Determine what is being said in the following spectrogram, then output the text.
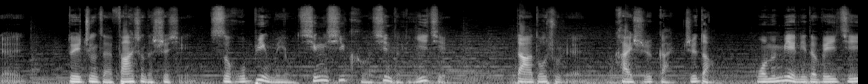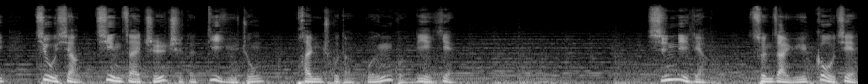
人对正在发生的事情似乎并没有清晰可信的理解。大多数人开始感知到，我们面临的危机就像近在咫尺的地狱中喷出的滚滚烈焰。新力量存在于构建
